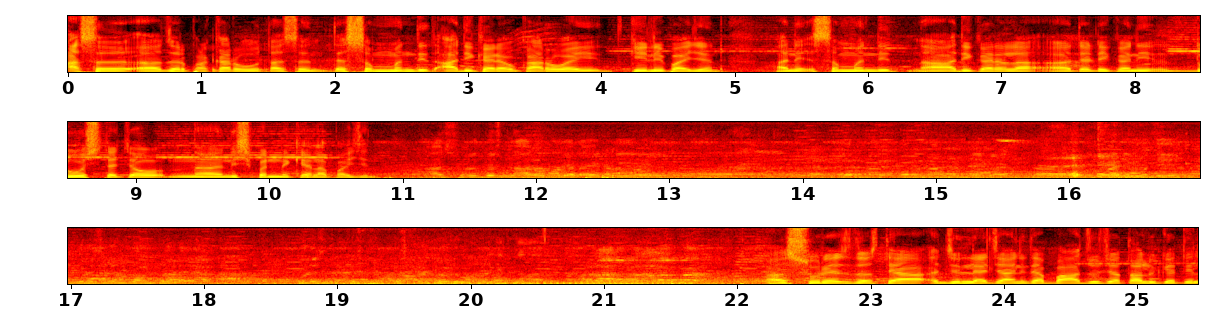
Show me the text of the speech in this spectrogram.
असं जर प्रकार होत असेल त्या संबंधित अधिकाऱ्यावर कारवाई केली पाहिजे. आणि संबंधित अधिकाऱ्याला त्या ठिकाणी दोष त्याच्यावर निष्पन्न केला पाहिजे. आज सुरेश दोषनं आरोप केला आहे की कोरोना कोरोना म्हणजे गाडीमध्ये पोलिसांनी बॉम्ब ठेवला पोलिसांनी पिस्तूल पिस्तूल ठेवली होती. सुरेश धस त्या जिल्ह्याच्या आणि त्या बाजूच्या तालुक्यातील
